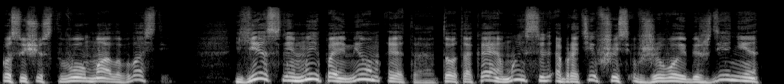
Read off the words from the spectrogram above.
по существу мало власти, если мы поймем это, то такая мысль, обратившись в живое убеждение,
